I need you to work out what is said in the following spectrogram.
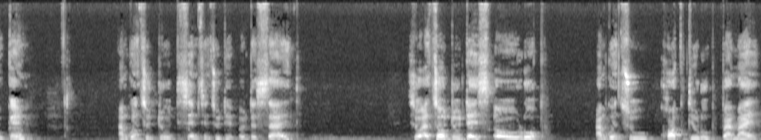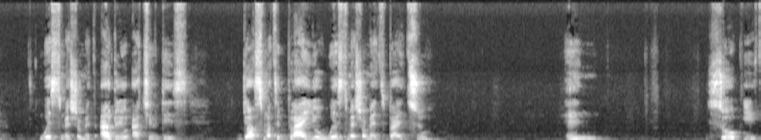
Okay? I'm going to do the same thing to the other side so i told you there's a rope. I'm going to cut the rope by my waist measurement. How do you achieve this? Just multiply your waist measurement by two and sew it.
